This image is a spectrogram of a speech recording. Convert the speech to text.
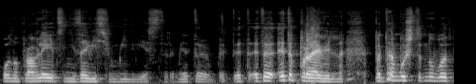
он управляется независимыми инвесторами. Это, это, это, это правильно. Потому что, ну вот,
